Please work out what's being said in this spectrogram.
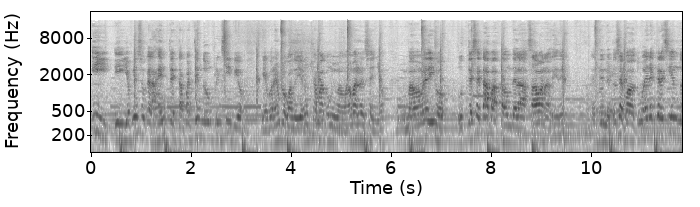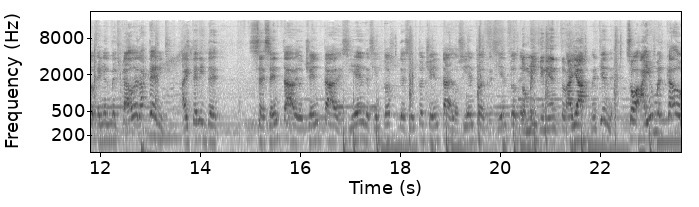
y, y yo pienso que la gente está partiendo de un principio que, por ejemplo, cuando yo era un chamaco, mi mamá me lo enseñó. Mi mamá me dijo, usted se tapa hasta donde la sábana le dé. ¿Entiendes? Entonces, cuando tú vienes creciendo en el mercado de las tenis, hay tenis de 60, de 80, de 100, de, 100, de 180, de 200, de 300, de 1000 2500. allá, ¿me entiendes? So, hay un mercado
